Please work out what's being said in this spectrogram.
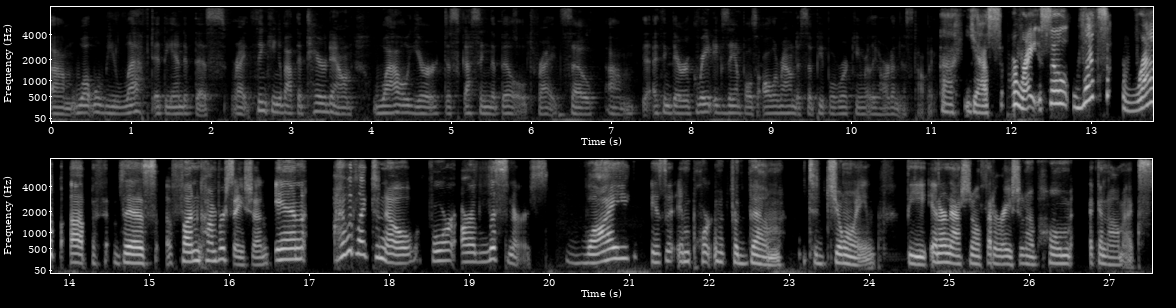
Um, what will be left at the end of this right? Thinking about the teardown while you're discussing the build right? So um, i think there are great examples all around us of people working really hard on this topic. Uh, yes. All right. So let's wrap up this fun conversation in I would like to know for our listeners, why is it important for them to join the International Federation of Home Economics.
